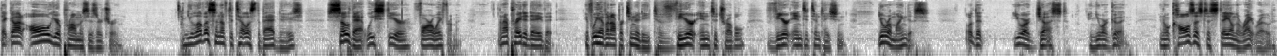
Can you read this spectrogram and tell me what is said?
that God, all your promises are true. And you love us enough to tell us the bad news so that we steer far away from it. And I pray today that if we have an opportunity to veer into trouble, veer into temptation, you'll remind us, Lord, that you are just and you are good. And will cause us to stay on the right road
